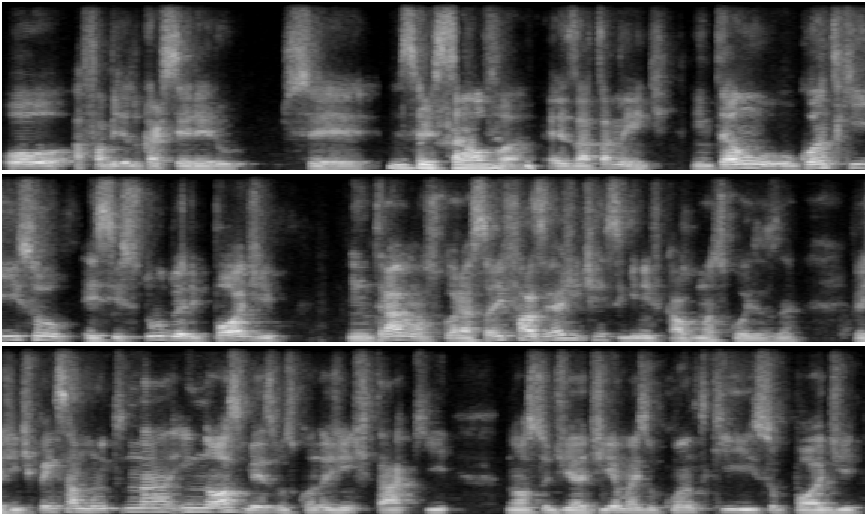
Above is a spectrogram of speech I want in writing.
ou a família do carcereiro ser, ser salva? Exatamente. Então, o quanto que isso, esse estudo, ele pode entrar no nosso coração e fazer a gente ressignificar algumas coisas, né? Porque a gente pensa muito na, em nós mesmos quando a gente está aqui nosso dia a dia, mas o quanto que isso pode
